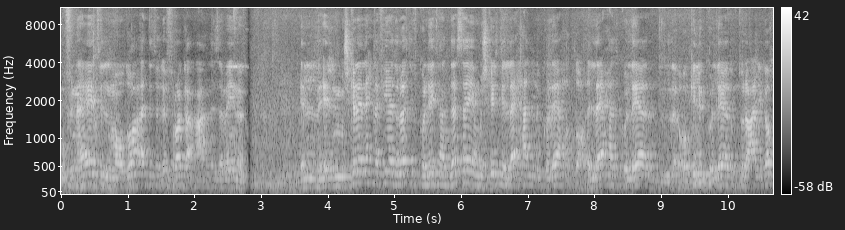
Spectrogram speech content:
وفي نهاية الموضوع ادت الإفراج عن زمايلنا. المشكلة اللي إحنا فيها دلوقتي في كلية هندسة هي مشكلة اللائحة اللي الكلية حطاها، اللائحة الكليه وكيل الكلية دكتور علي جبر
